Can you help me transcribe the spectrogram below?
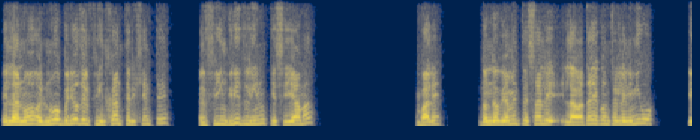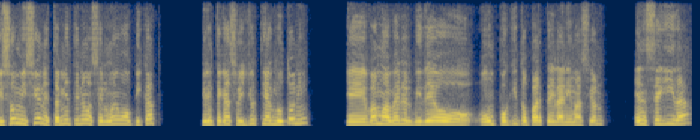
es la nuevo, el nuevo periodo del Fin Hunter, gente. El Fin Gridlin, que se llama. ¿Vale? Donde obviamente sale la batalla contra el enemigo. Y son misiones. También tenemos el nuevo pickup, que en este caso es Justia Glutoni que vamos a ver el video o un poquito parte de la animación enseguida.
